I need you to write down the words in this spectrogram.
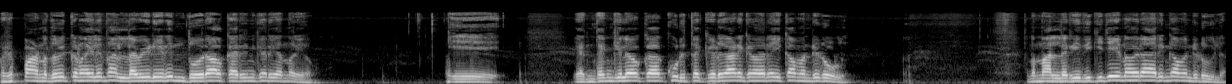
പക്ഷെ പണിത് വിൽക്കണതിൽ നല്ല വീഡിയോ എന്തോരം ആൾക്കാർ എനിക്കറിയാമെന്നറിയോ? ഈ എന്തെങ്കിലുമൊക്കെ കുരുത്തക്കേട് കാണിക്കണവരെ ഈ കമന്റ് ഇടുള്ളൂ. കാരണം നല്ല രീതിക്ക് ചെയ്യണവരാരും കമന്റ് ഇടൂല.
